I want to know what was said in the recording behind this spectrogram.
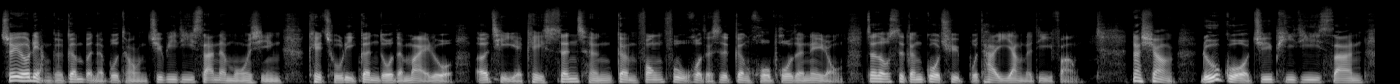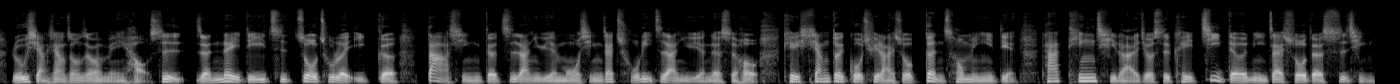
所以有两个根本不同，GPT 三的模型可以处理更多的脉络，而且也可以生成更丰富或者是更活泼的内容，这都是跟过去不太一样的地方。那像如果 GPT 三如想象中这么美好，是人类第一次做出了一个大型的自然语言模型，在处理自然语言的时候，可以相对过去来说更聪明一点。它听起来就是可以记得你在说的事情，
